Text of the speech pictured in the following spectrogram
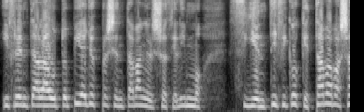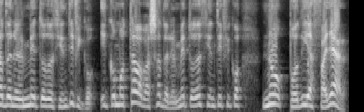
Y frente a la utopía ellos presentaban el socialismo científico que estaba basado en el método científico. Y como estaba basado en el método científico, no podía fallar.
